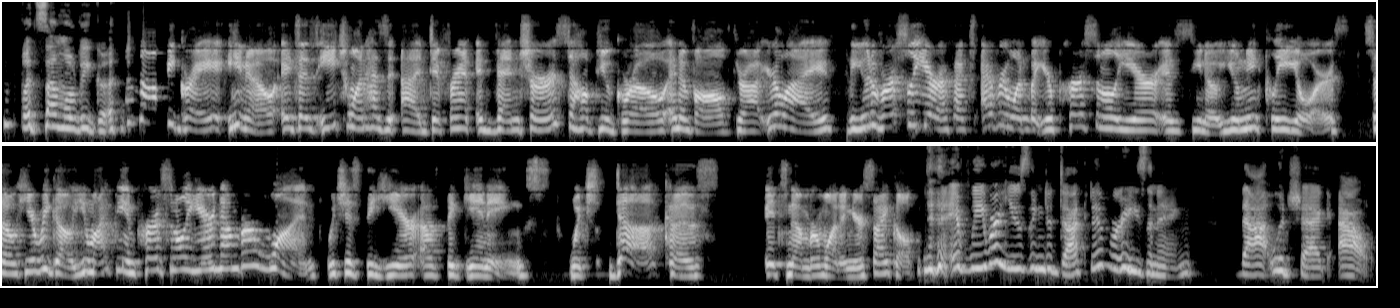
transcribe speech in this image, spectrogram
but some will be good. not be great. You know, it says each one has uh, different adventures to help you grow and evolve throughout your life. The universal year affects everyone, but your personal year is, you know, uniquely yours. So here we go. You might be in personal year number one, which is the year of beginnings, which, duh, because it's number one in your cycle. if we were using deductive reasoning, that would check out.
